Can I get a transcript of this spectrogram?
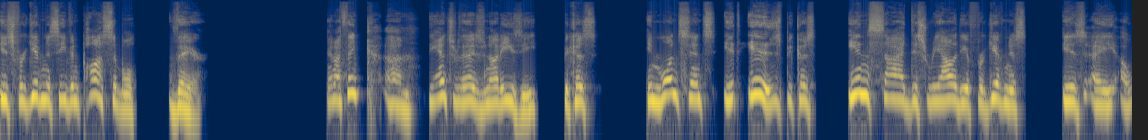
Is forgiveness even possible there? And I think um, the answer to that is not easy because, in one sense, it is because inside this reality of forgiveness is a, a,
